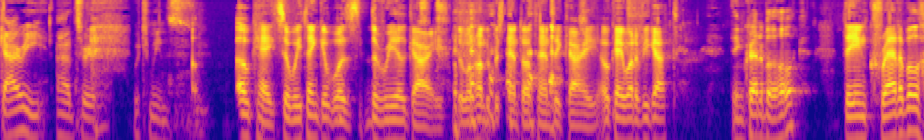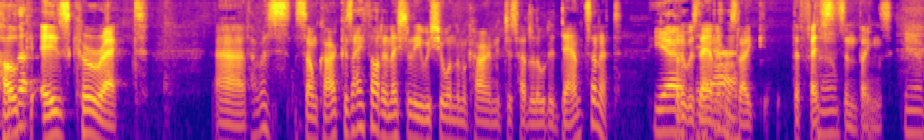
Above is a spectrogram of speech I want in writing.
Gary answer it, which means Okay, so we think it was the real Gary, the 100% authentic Gary. Okay, what have you got? The Incredible Hulk. The Incredible Hulk that- is correct. Uh, that was some car because I thought initially he was showing them a car and it just had a load of dents in it, yeah, but it was then it was like the fists and things. yeah.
